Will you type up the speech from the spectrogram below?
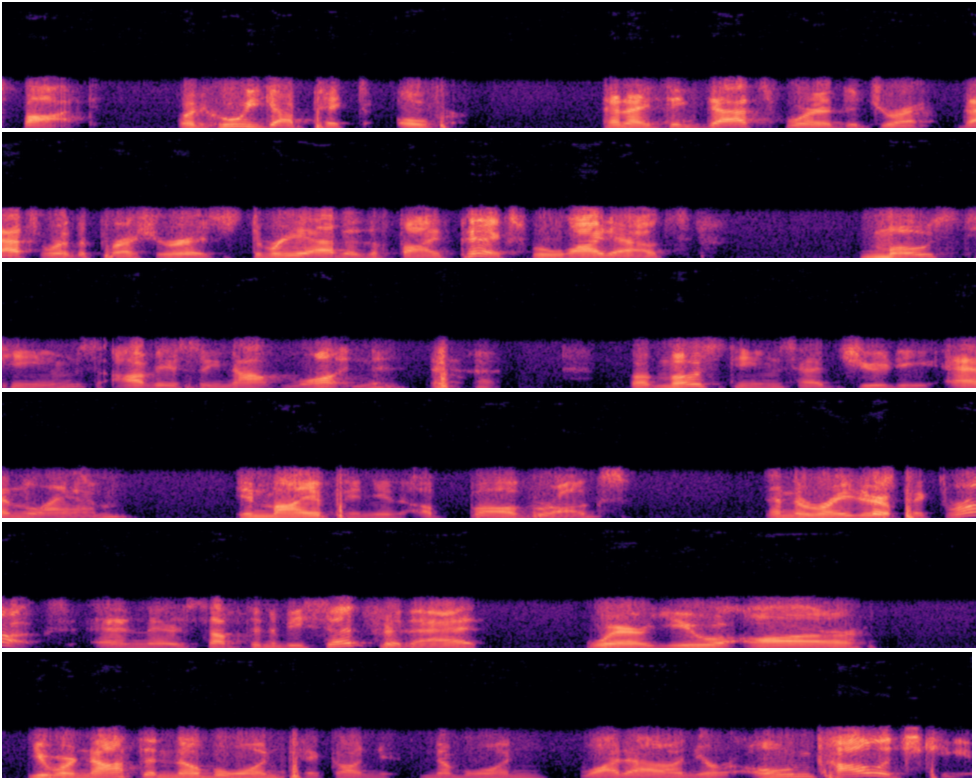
spot, but who he got picked over. And I think that's where the dra- that's where the pressure is. Three out of the five picks were wideouts. Most teams, obviously not one, but most teams had Jeudy and Lamb, in my opinion, above Ruggs, and the Raiders picked Ruggs. And there's something to be said for that, where you are you were not the number one pick on number one wideout on your own college team,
